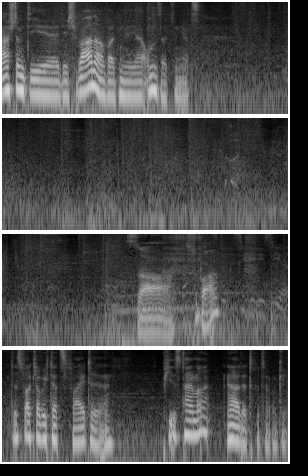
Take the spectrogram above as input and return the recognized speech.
Ah, stimmt, die, die Schwaner wollten wir ja umsetzen jetzt. So, super. Das war, glaube ich, der zweite Peace-Timer. Ja, der dritte, okay.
